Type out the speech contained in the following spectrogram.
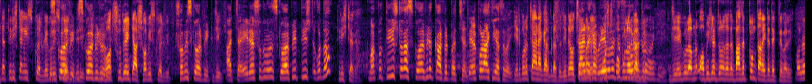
এটা তিরিশ টাকা স্কোয়ার ফিট এগুলো স্কোয়ার ফিট feet গজ শুধু সব স্কোয়ার ফিট সব স্কোয়ার ফিট জি। আচ্ছা এটা শুধু স্কোয়ার ফিট তিরিশ কত? তিরিশ টাকা। মাত্র তিরিশ টাকা স্কোয়ার ফিটের কার্পেট পাচ্ছেন। এরপর আর কি আছে ভাই? এরপরে চায়না কার্পেট আছে যেটা হচ্ছে মানে পপুলার কার্পেট? জি এগুলো আপনার অফিসের জন্য যাদের বাজেট কম তারা এটা দেখতে পারে মানে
